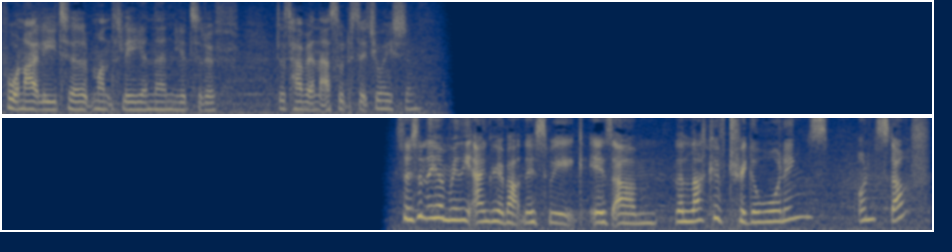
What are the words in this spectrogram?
fortnightly to monthly, and then you'd sort of just have it in that sort of situation. So something I'm really angry about this week is um, the lack of trigger warnings on stuff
